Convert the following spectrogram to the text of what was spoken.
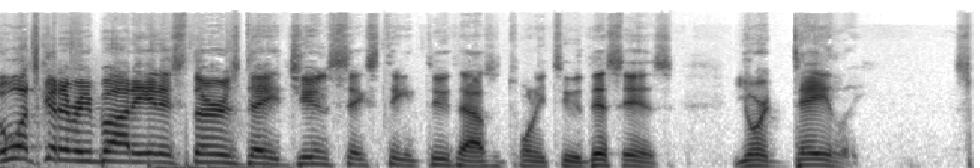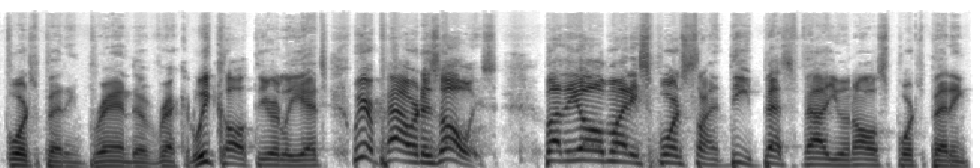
What's good, everybody? It is Thursday, June 16, 2022. This is your daily sports betting brand of record. We call it the early edge. We are powered, as always, by the almighty sports line, the best value in all sports betting,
